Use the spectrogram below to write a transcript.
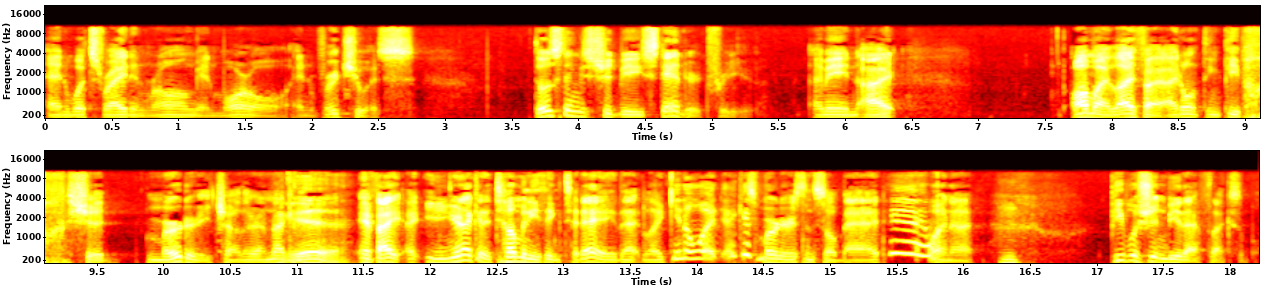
and what's right and wrong and moral and virtuous, those things should be standard for you. I mean, I all my life I, I don't think people should murder each other. I'm not gonna Yeah. if I you're not gonna tell me anything today that like, you know what, I guess murder isn't so bad. Yeah, why not? People shouldn't be that flexible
